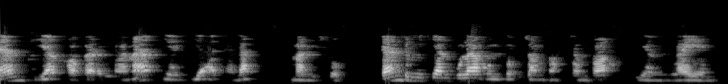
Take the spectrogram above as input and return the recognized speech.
mujtahidan dia khobar kana yang dia adalah mansub. Dan demikian pula untuk contoh-contoh yang lain.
